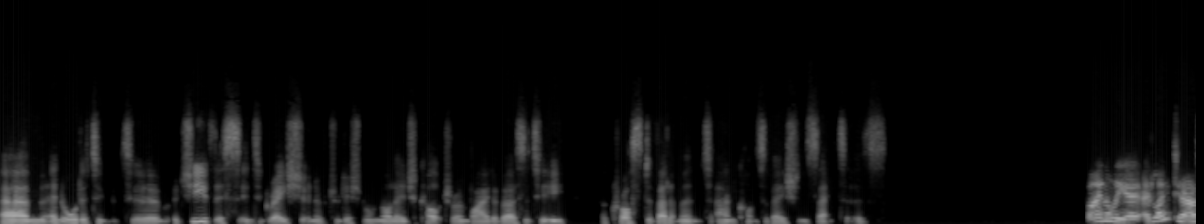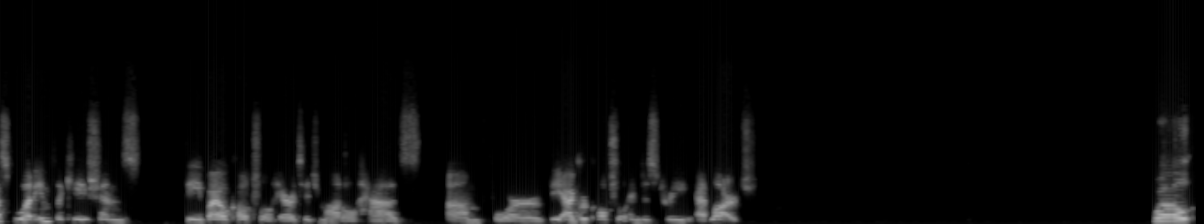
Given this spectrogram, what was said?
um, in order to, to achieve this integration of traditional knowledge, culture, and biodiversity across development and conservation sectors. Finally, I'd like to ask what implications the biocultural heritage model has um, for the agricultural industry at large. Well,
